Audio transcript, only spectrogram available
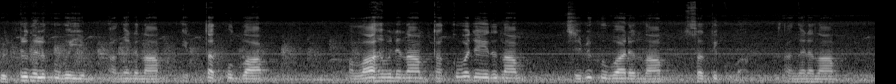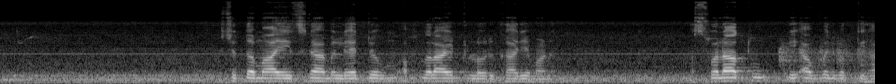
വിട്ടു നിൽക്കുകയും അങ്ങനെ നാം ഇത്തക്കുക അള്ളാഹുവിനെ നാം തക്കുവ ചെയ്ത് നാം ജീവിക്കുവാനും നാം ശ്രദ്ധിക്കുക. അങ്ങനെ നാം വിശുദ്ധമായ ഇസ്ലാമിൽ ഏറ്റവും അഫ്ദലായിട്ടുള്ള ഒരു കാര്യമാണ്. അസ്വലാത്തു ലി അവൽ വക്തിഹ.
